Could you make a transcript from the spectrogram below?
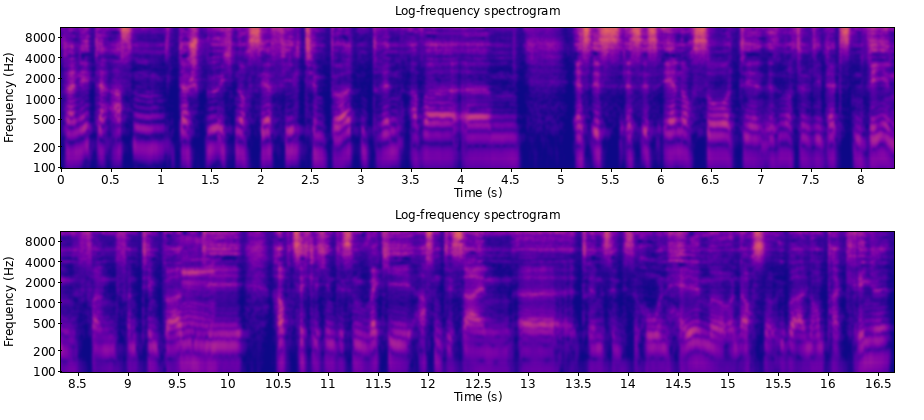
Planet der Affen, da spüre ich noch sehr viel Tim Burton drin, aber ähm, es, ist, es ist eher noch so, die, es sind noch so die letzten Wehen von, von Tim Burton, die hauptsächlich in diesem wacky Affendesign äh, drin sind, diese hohen Helme und auch so überall noch ein paar Kringel.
